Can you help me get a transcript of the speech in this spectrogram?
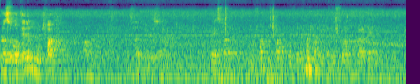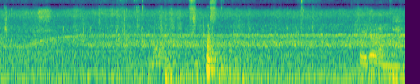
Burası otelin mutfak alanı. Restoran, mutfak, mutfak, otelin mutfak. Restoran, mutfak. Köyde öğrendim. yani.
